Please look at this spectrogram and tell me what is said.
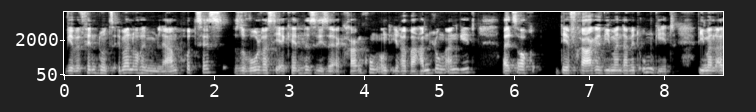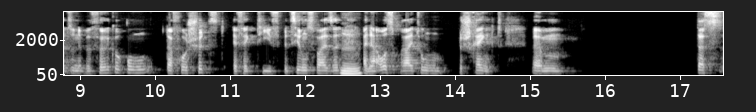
wir befinden uns immer noch im Lernprozess, sowohl was die Erkenntnisse dieser Erkrankung und ihrer Behandlung angeht, als auch der Frage, wie man damit umgeht, wie man also eine Bevölkerung davor schützt, effektiv, beziehungsweise mhm. eine Ausbreitung beschränkt. Ähm, dass,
